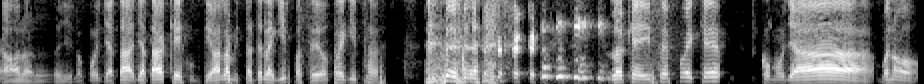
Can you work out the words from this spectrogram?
No, no, no, yo no puedo- ya estaba, ya estaba que junteaba la mitad de la guild, pasé otra guild, ¿sabes? Lo que hice fue que, como ya, bueno,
